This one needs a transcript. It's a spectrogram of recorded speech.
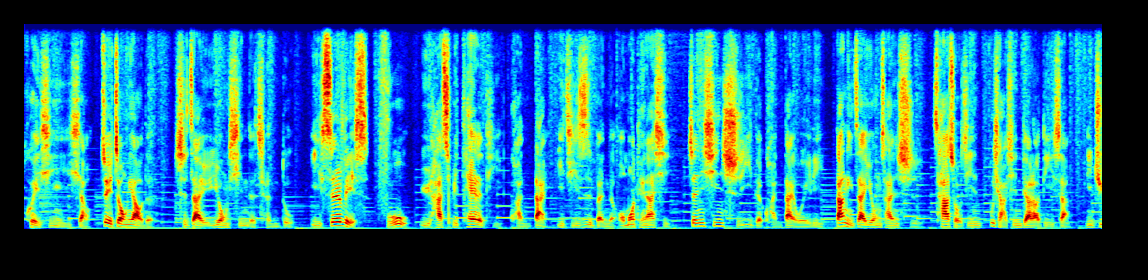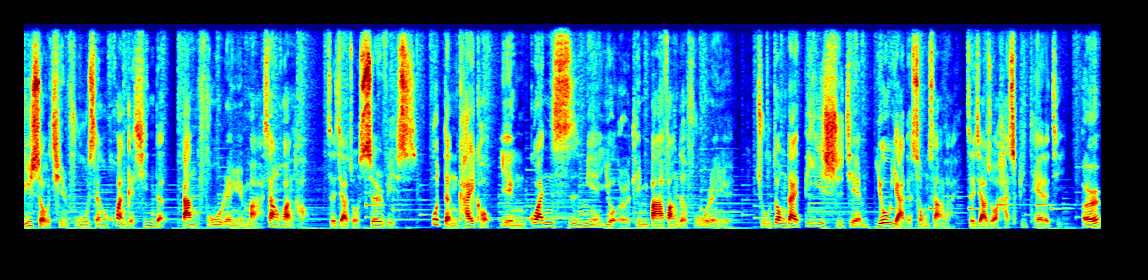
会心一笑。最重要的是在于用心的程度。以 service 服务与 hospitality 款待，以及日本的 omotenashi 真心实意的款待为例，当你在用餐时，擦手巾不小心掉到地上，你举手请服务生换个新的，当服务人员马上换好，这叫做 service。不等开口，眼观四面又耳听八方的服务人员。主动在第一时间优雅地送上来，这叫做 hospitality。而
